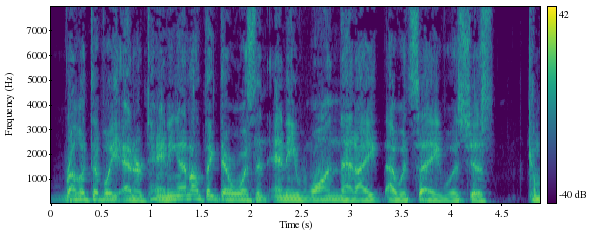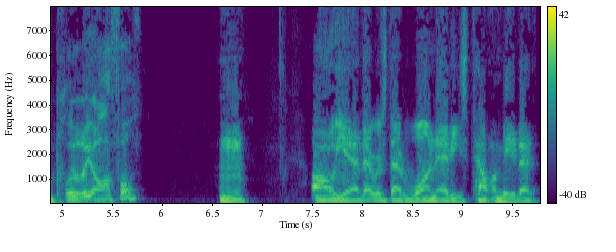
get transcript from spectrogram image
relatively entertaining. I don't think there wasn't any one that I, I would say was just completely awful. Hmm. Oh yeah, there was that one Eddie's telling me that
